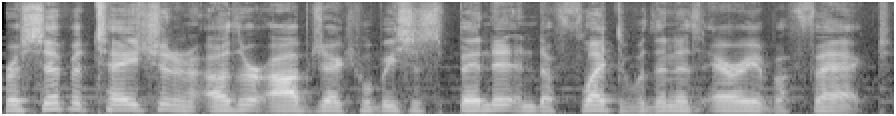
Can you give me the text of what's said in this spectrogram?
Precipitation and other objects will be suspended and deflected within this area of effect.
